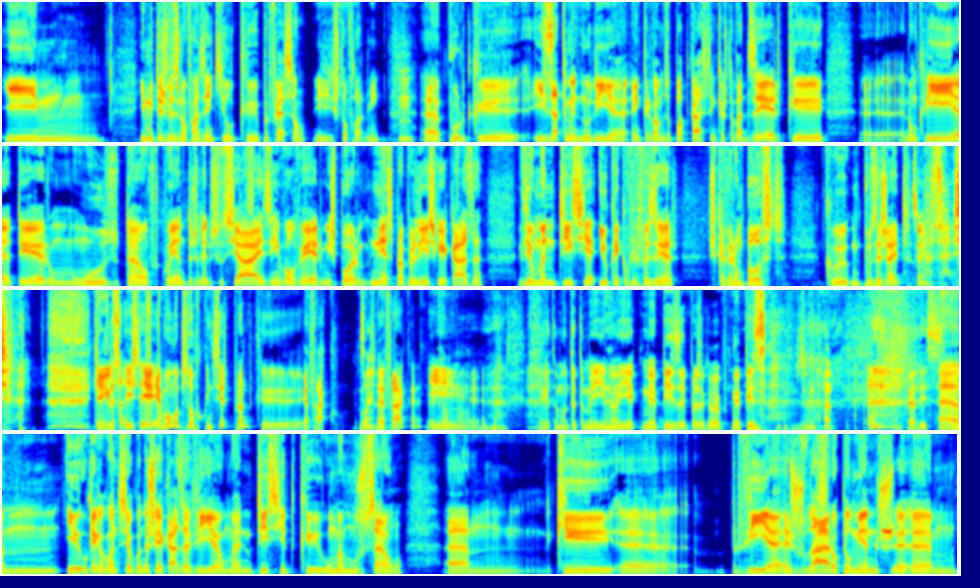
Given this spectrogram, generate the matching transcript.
e, hum, e muitas vezes não fazem aquilo que professam, e estou a falar de mim, Hum. uh, porque exatamente no dia em que gravámos o podcast em que eu estava a dizer que uh, não queria ter um, um uso tão frequente das redes sociais e envolver-me, expor-me, nesse próprio dia cheguei a casa, vi uma notícia e o que é que eu fui fazer? Escrever um post que me pus a jeito. Sim. Ou seja, que é engraçado. Isto é, é bom uma pessoa reconhecer que, pronto, que é fraco. Uma pessoa é fraca É e. como- É que eu também ontem também não ia comer pizza e depois acabei por comer pizza. Jantar. Um bocado isso. Um, e o que é que aconteceu? Quando eu cheguei a casa havia uma notícia de que uma moção um, que uh, previa ajudar ou pelo menos uh, um,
